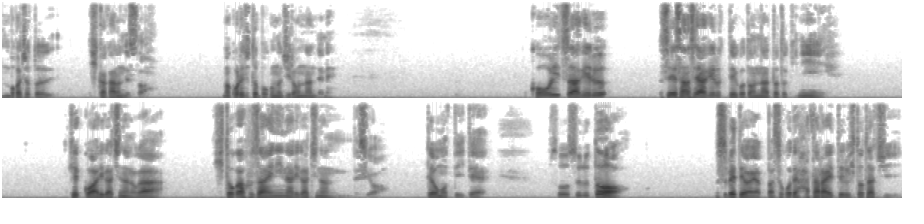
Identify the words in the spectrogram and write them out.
僕はちょっと引っかかるんですと。まあ、これちょっと僕の持論なんでね。効率上げる、生産性上げるっていうことになった時に、結構ありがちなのが、人が不在になりがちなんですよ。って思っていて、そうすると、すべてはやっぱそこで働いてる人たち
